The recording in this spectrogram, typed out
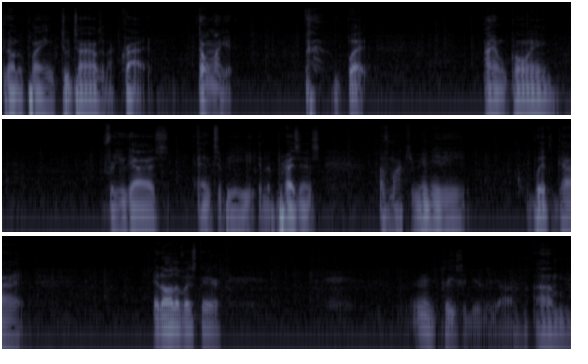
Been on a plane two times and I cried. Don't like it. but I am going for you guys and to be in the presence of my community with God and all of us there. Mm, please forgive me, y'all. Um,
